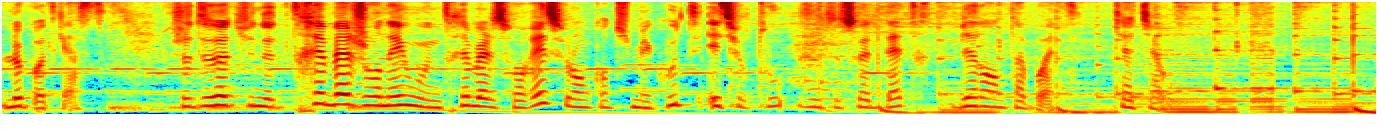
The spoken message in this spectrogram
le podcast. Je te souhaite une très belle journée ou une très belle soirée selon quand tu m'écoutes et surtout je te souhaite d'être bien dans ta boîte. Ciao ciao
